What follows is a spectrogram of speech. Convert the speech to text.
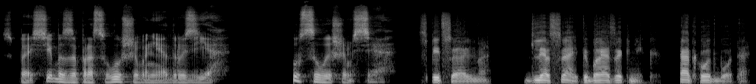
Спасибо за прослушивание, друзья. Услышимся. Специально. Для сайта базы книг. От Кодбота.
